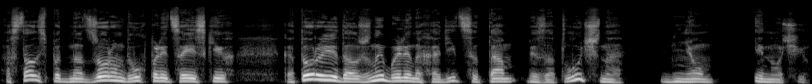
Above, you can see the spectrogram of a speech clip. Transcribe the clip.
осталась под надзором двух полицейских, которые должны были находиться там безотлучно днем и ночью.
